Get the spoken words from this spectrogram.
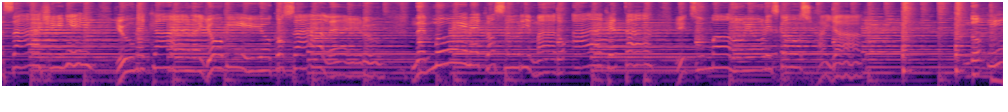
朝日に夢から呼び起こされる。眠い目こすり窓開けた。いつもより少し早く。どん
